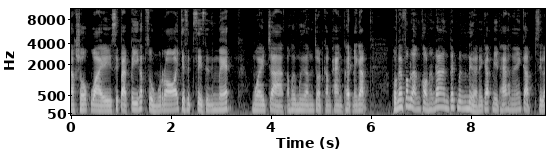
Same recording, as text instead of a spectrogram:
นักชกวัย 18 ปีครับ สูง 174เซนติเมตร มวยจากอำเภอเมืองจังหวัดกำแพงเพชรนะครับ ผลงานฟอร์มหลังของทางด้านเพชรเมืองเหนือนะครับ มีแพ้คะแนนให้กับศิล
